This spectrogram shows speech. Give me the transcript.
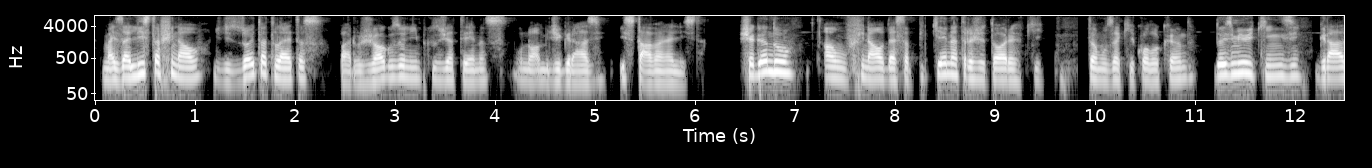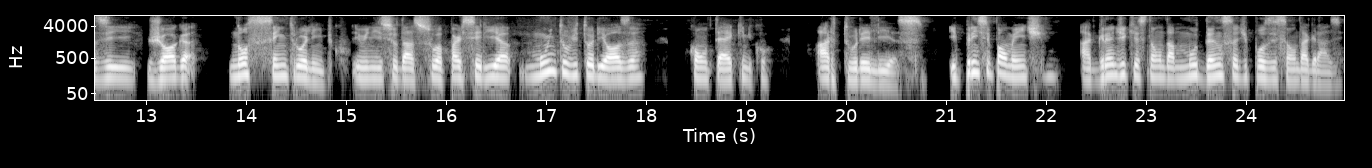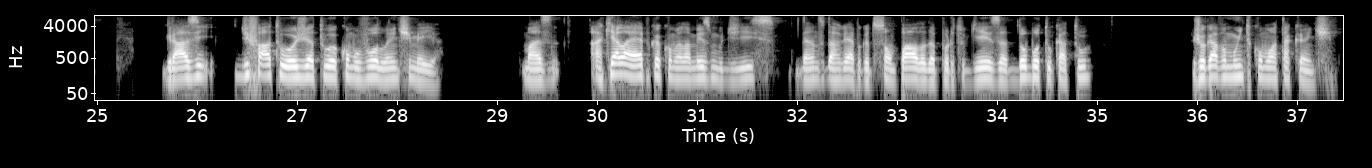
mas a lista final de 18 atletas para os Jogos Olímpicos de Atenas, o nome de Grazi estava na lista. Chegando ao final dessa pequena trajetória que estamos aqui colocando, 2015, Grazi joga no Centro Olímpico e o início da sua parceria muito vitoriosa com o técnico Arthur Elias. E principalmente a grande questão da mudança de posição da Grazi. Grazi, de fato, hoje atua como volante meia. Mas aquela época, como ela mesmo diz, tanto da época do São Paulo, da Portuguesa, do Botucatu, jogava muito como atacante.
